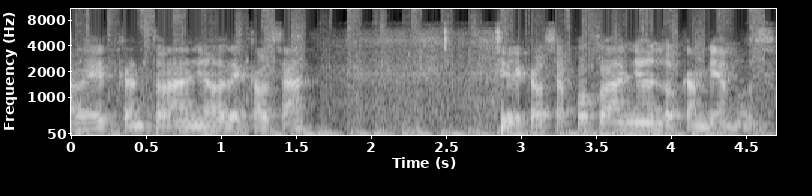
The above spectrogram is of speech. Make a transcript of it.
A ver cuánto daño le causa. Si le causa poco daño, lo cambiamos.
